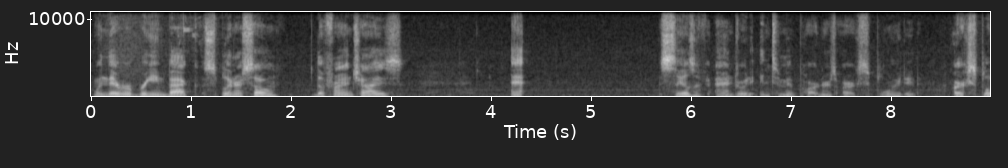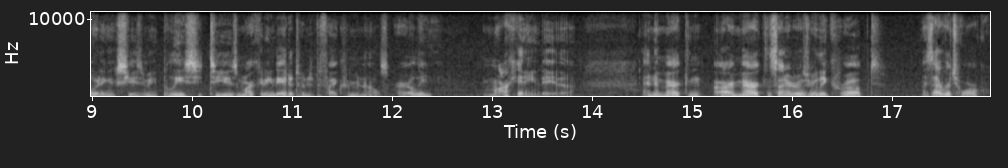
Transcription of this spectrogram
when they were bringing back Splinter Cell, the franchise, sales of Android Intimate Partners are exploited, are exploding. Excuse me. Police to use marketing data to identify criminals early. Marketing data, and American are American senators really corrupt? Is that rhetorical?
